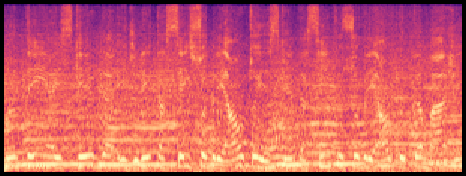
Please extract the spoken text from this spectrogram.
Mantenha a esquerda e direita 6 sobre alto e esquerda 5 sobre alto, cambagem.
